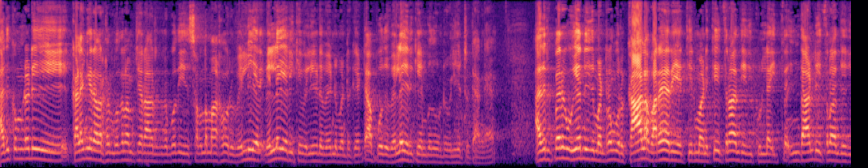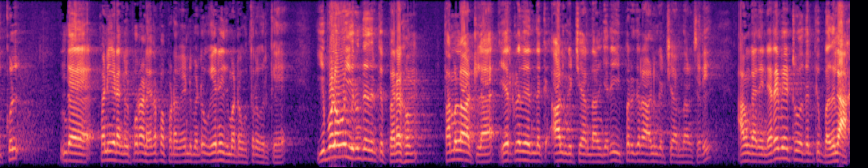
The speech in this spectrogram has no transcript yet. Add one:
அதுக்கு முன்னாடி கலைஞர் அவர்கள் முதலமைச்சராக இருக்கிற போது இது சம்பந்தமாக ஒரு வெள்ளி வெள்ளை அறிக்கை வெளியிட வேண்டும் என்று கேட்டு அப்போது வெள்ளை அறிக்கை என்பது ஒன்று வெளியிட்டிருக்காங்க. அதற்கு பிறகு உயர்நீதிமன்றம் ஒரு கால வரையறையை தீர்மானித்து இத்தனாம் தேதிக்குள்ள இத்த இந்த ஆண்டு இத்தனாம் தேதிக்குள் இந்த பணியிடங்கள் பூரா நிரப்பப்பட வேண்டும் என்று உயர்நீதிமன்ற உத்தரவு இருக்கு. இவ்வளவு இருந்ததற்கு பிறகும் தமிழ்நாட்டில் ஏற்கனவே இருந்த ஆளுங்கட்சியாக இருந்தாலும் சரி இப்போ இருக்கிற ஆளுங்கட்சியாக இருந்தாலும் சரி அவங்க அதை நிறைவேற்றுவதற்கு பதிலாக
